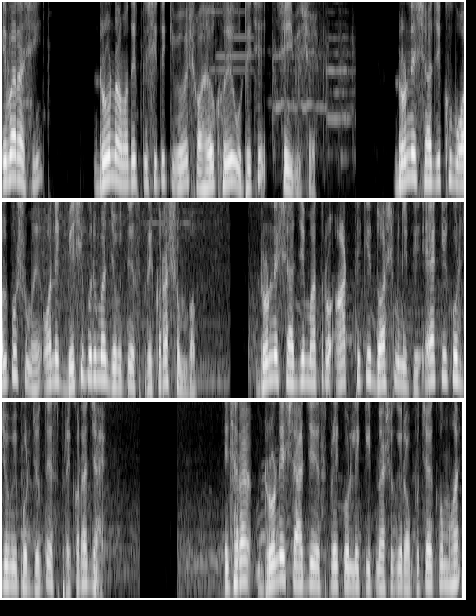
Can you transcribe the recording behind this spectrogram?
এবার আসি ড্রোন আমাদের কৃষিতে কীভাবে সহায়ক হয়ে উঠেছে সেই বিষয়ে। ড্রোনের সাহায্যে খুব অল্প সময়ে অনেক বেশি পরিমাণ জমিতে স্প্রে করা সম্ভব। ড্রোনের সাহায্যে মাত্র আট থেকে দশ মিনিটে এক একর জমি পর্যন্ত স্প্রে করা যায়। এছাড়া ড্রোনের সাহায্যে স্প্রে করলে কীটনাশকের অপচয় কম হয়।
